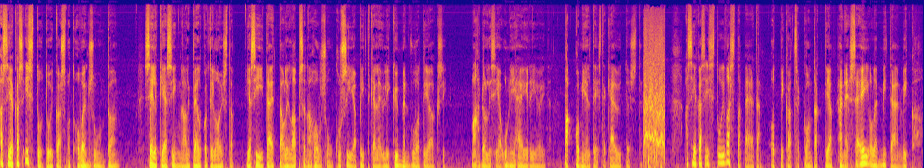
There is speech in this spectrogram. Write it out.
Asiakas istuutui kasvot oven suuntaan. Selkeä signaali pelkotiloista ja siitä, että oli lapsena housuun kusia pitkälle yli kymmenvuotiaaksi, mahdollisia unihäiriöitä, pakkomielteistä käytöstä. Asiakas istui vastapäätä, otti katse kontaktia, hänessä ei ole mitään vikaa.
